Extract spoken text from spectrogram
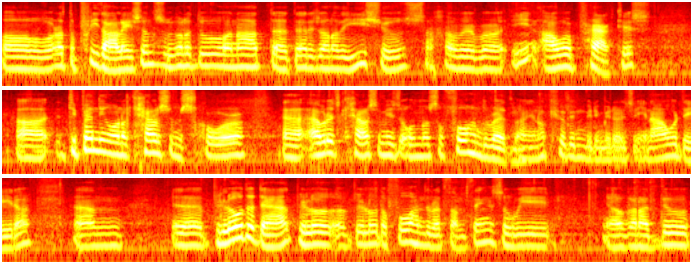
Uh, what are the pre-dilations we're going to do or not? Uh, that is one of the issues. However, in our practice, uh, depending on a calcium score, uh, average calcium is almost 400 uh, you know, cubic millimeters in our data. Um, uh, below the that, below uh, below the 400 something, so we you know gonna do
